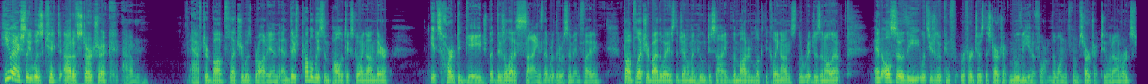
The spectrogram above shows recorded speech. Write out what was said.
He actually was kicked out of Star Trek um, after Bob Fletcher was brought in, and there's probably some politics going on there. It's hard to gauge, but there's a lot of signs that there was some infighting. Bob Fletcher, by the way, is the gentleman who designed the modern look of the Klingons, the ridges and all that, and also the what's usually referred to as the Star Trek movie uniform, the one from Star Trek Two and onwards.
